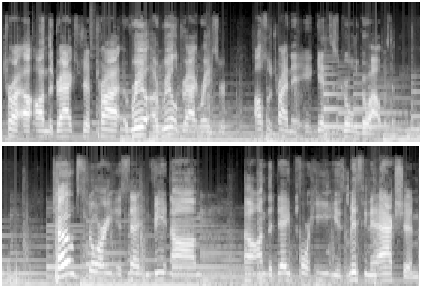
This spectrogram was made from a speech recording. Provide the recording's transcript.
try uh, on the drag strip, try a real a real drag racer, also trying to get this girl to go out with him. Toad's story is set in Vietnam uh, on the day before he is missing in action,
